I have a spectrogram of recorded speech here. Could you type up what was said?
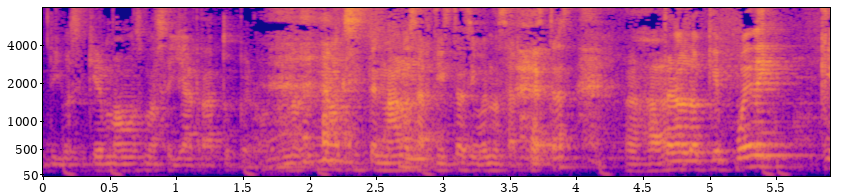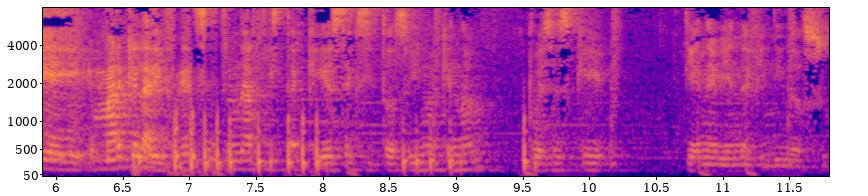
digo, si quieren vamos más allá al rato, pero no, no existen malos artistas y buenos artistas. Ajá. Pero lo que puede que marque la diferencia entre un artista que es exitoso y uno que no, pues es que tiene bien definido su,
